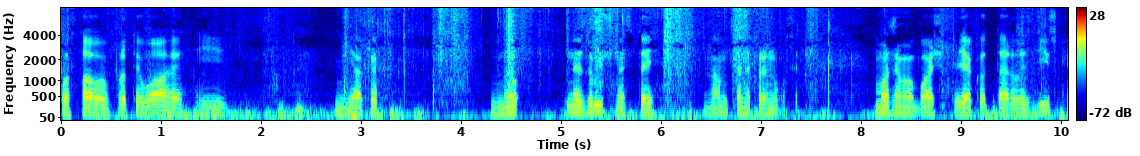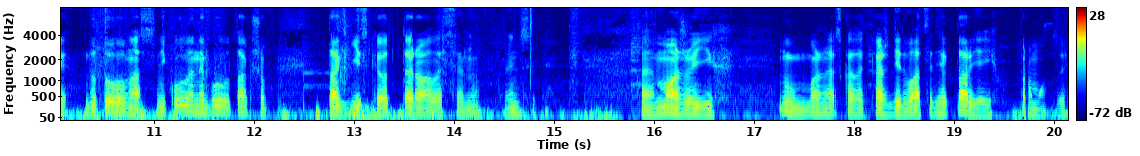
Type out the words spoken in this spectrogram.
поставив противаги і ніяких ну, незручностей нам це не приносить. Можемо бачити, як оттерлись диски. До того в нас ніколи не було так, щоб так диски оттиралися. Ну, в принципі, мажу їх, ну, можна сказати, кожні 20 гектар я їх промазую.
